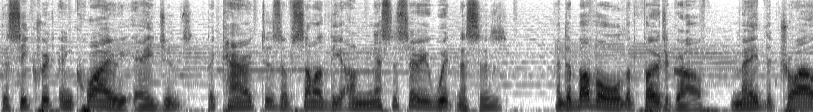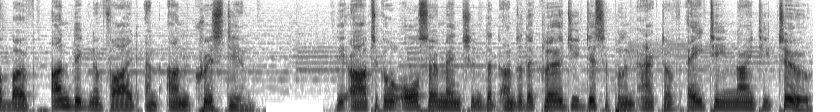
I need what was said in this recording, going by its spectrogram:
The secret inquiry agents, the characters of some of the unnecessary witnesses, and above all the photograph made the trial both undignified and unchristian. The article also mentioned that under the Clergy Discipline Act of 1892,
